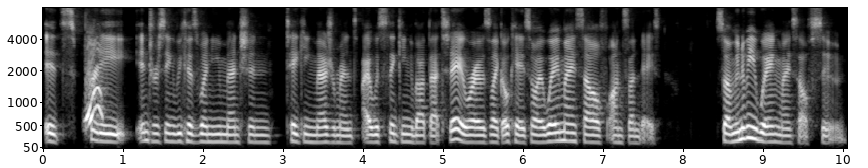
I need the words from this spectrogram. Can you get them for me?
it's Yeah. pretty interesting because when you mentioned taking measurements, I was thinking about that today where I was like, okay, so I weigh myself on Sundays. So I'm going to be weighing myself soon.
